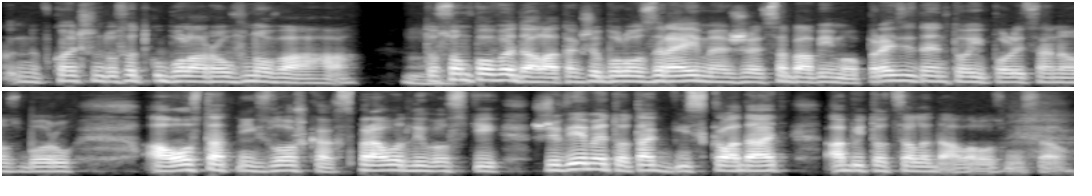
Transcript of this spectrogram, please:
v konečnom dôsledku bola rovnováha. Hmm. To som povedala, takže bolo zrejme, že sa bavím o prezidentovi policajného zboru a o ostatných zložkách spravodlivosti, že vieme to tak vyskladať, aby to celé dávalo zmysel.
